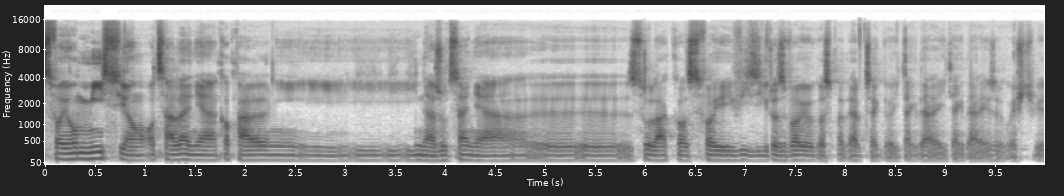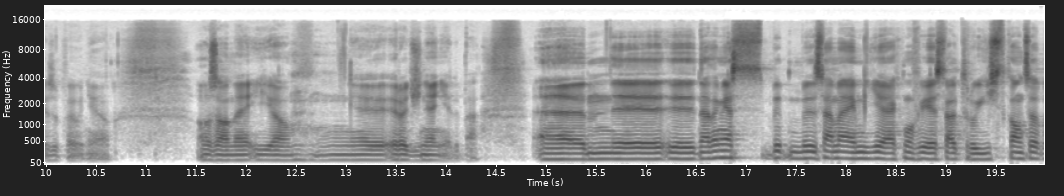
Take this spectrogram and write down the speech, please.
swoją misją ocalenia kopalni i, i, i narzucenia y, y, Sulako swojej wizji rozwoju gospodarczego i dalej, i tak dalej, że właściwie zupełnie o, o żonę i o y, rodzinę nie dba. Y, y, Natomiast sama Emilia, jak mówię, jest altruistką, co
